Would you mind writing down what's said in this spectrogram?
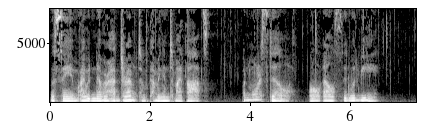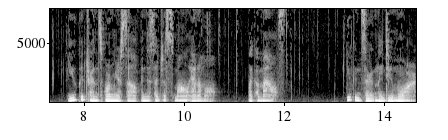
The same I would never have dreamt of coming into my thoughts, but more still, all else it would be. You could transform yourself into such a small animal, like a mouse. You can certainly do more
